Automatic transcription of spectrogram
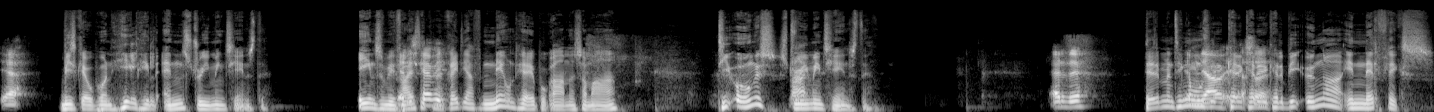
Ja, vi skal jo på en helt, helt anden streamingtjeneste. En, som vi Ja, faktisk ikke vi. har rigtig haft nævnt her i programmet så meget. De unges streamingtjeneste. er det det? Det er det, man tænker, Jamen, måske, jeg- kan, det, kan, altså- det, kan det blive yngre end Netflix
